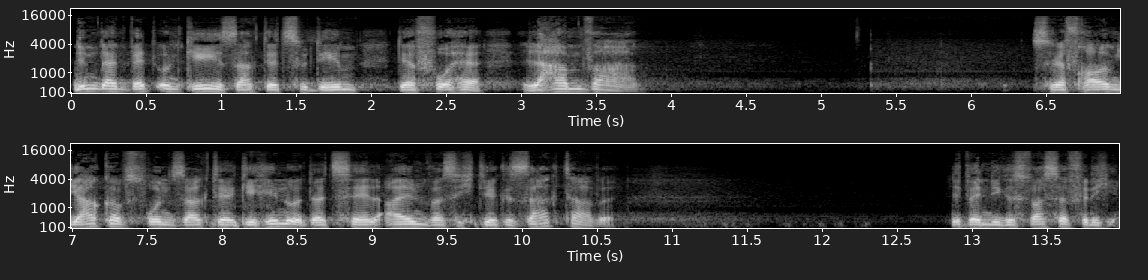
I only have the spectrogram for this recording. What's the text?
Nimm dein Bett und geh, sagt er zu dem, der vorher lahm war. Zu der Frau im Jakobsbrunnen sagt er, geh hin und erzähl allen, was ich dir gesagt habe lebendiges Wasser für dich.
